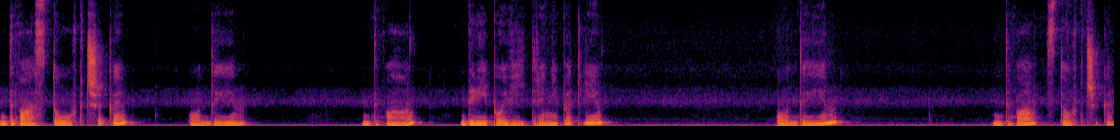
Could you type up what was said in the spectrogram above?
два стовпчики, один, два, дві повітряні петлі, один, два стовпчики.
